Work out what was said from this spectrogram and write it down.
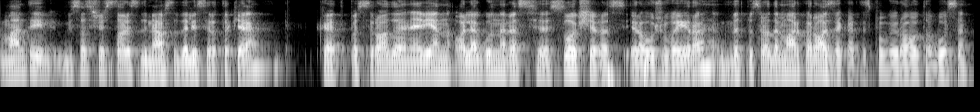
man tai visas šis istorijos įdomiausia dalis yra tokia, kad pasirodo ne vien Ole Gunaras Slokšeras yra už vairo, bet pasirodo ir Marko Rozė kartais pavairuoja autobusą.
